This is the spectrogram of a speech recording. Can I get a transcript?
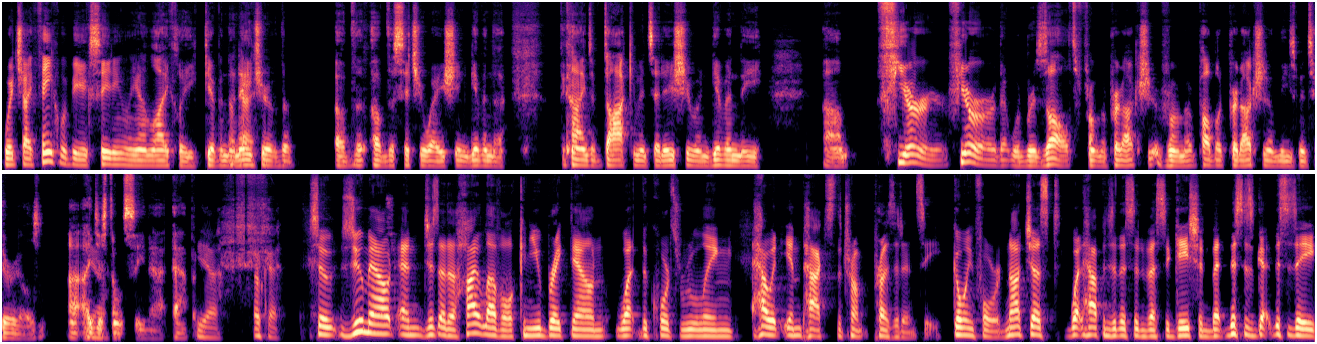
which I think would be exceedingly unlikely given the okay. nature of the of the of the situation, given the the kinds of documents at issue, and given the um, furor, furor that would result from the production, from the public production of these materials. I, yeah. I just don't see that happening. Yeah. Okay. So zoom out and just at a high level, can you break down what the court's ruling, how it impacts the Trump presidency going forward? Not just what happens in this investigation, but this is this is a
